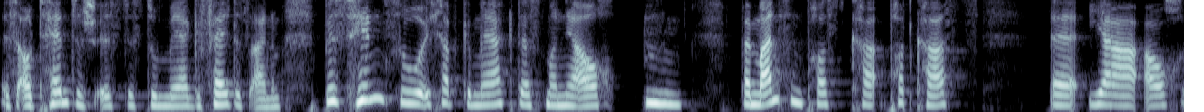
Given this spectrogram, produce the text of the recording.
es authentisch ist, desto mehr gefällt es einem. Bis hin zu, ich habe gemerkt, dass man ja auch bei manchen Postka Podcasts äh, ja auch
